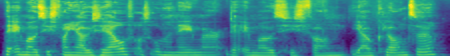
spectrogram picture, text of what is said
De emoties van jouzelf als ondernemer, de emoties van jouw klanten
